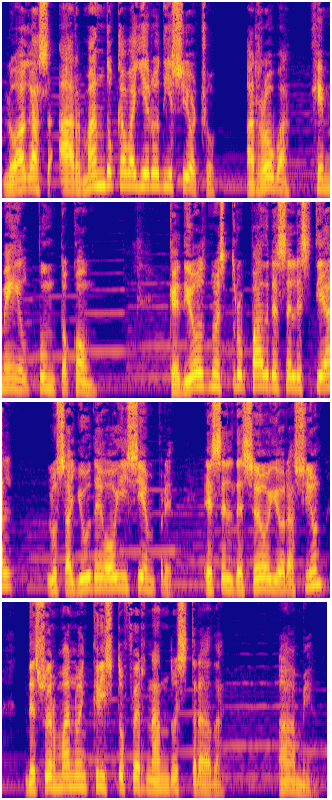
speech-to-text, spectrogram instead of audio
lo hagas a Armando Caballero 18 arroba gmail.com que Dios nuestro Padre Celestial los ayude hoy y siempre. Es el deseo y oración de su hermano en Cristo Fernando Estrada. Amén.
